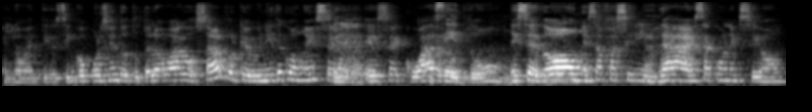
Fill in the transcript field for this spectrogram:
el 95% tú te lo vas a gozar porque viniste con ese, ese cuadro. Ese don. Ese don, esa facilidad, esa conexión.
